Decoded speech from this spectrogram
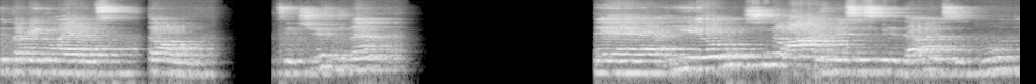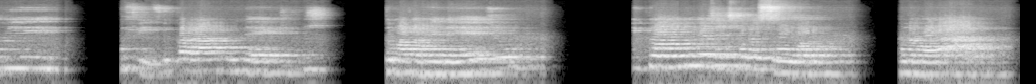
Que também não eram tão efetivos, né? É, e eu tinha lá as minhas sensibilidades e tudo, e enfim, fui parar com médicos, tomava remédio, e quando a gente começou a namorar,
